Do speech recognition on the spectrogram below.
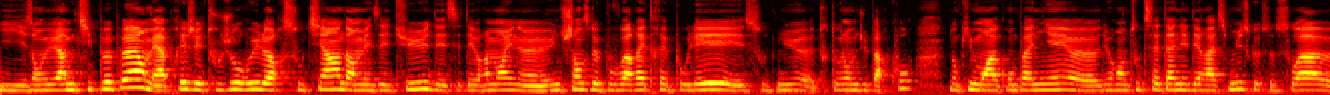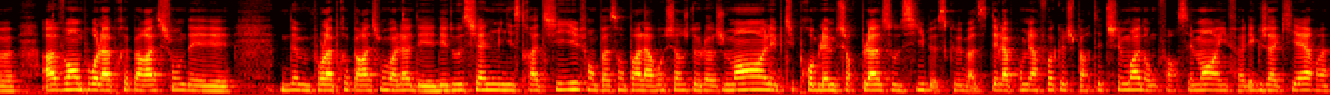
ils ont eu un petit peu peur, mais après j'ai toujours eu leur soutien dans mes études et c'était vraiment une, une, chance de pouvoir être épaulée et soutenue euh, tout au long du parcours. Donc ils m'ont accompagnée euh, durant toute cette année d'Erasmus, que ce soit euh, avant pour la préparation des pour la préparation voilà, des, dossiers administratifs, en passant par la recherche de logement, les petits problèmes sur place aussi, parce que bah, c'était la première fois que je partais de chez moi, donc forcément il fallait que j'acquière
